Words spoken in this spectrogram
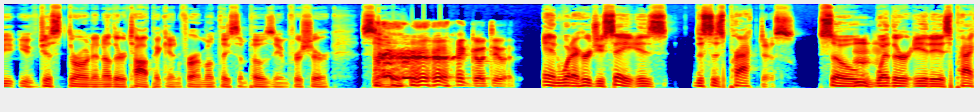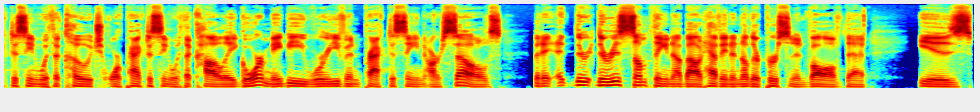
You've just thrown another topic in for our monthly symposium for sure. So go do it. And what I heard you say is this is practice. So mm-hmm. whether it is practicing with a coach or practicing with a colleague, or maybe we're even practicing ourselves, but it, it, there there is something about having another person involved that is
